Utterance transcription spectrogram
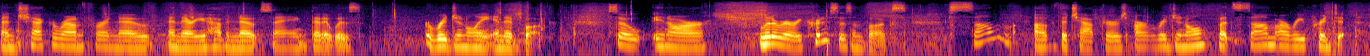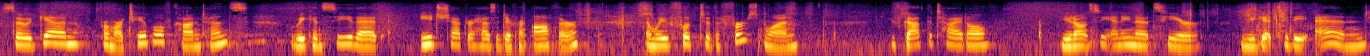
and check around for a note, and there you have a note saying that it was originally in a book. So, in our literary criticism books, some of the chapters are original, but some are reprinted. So, again, from our table of contents, we can see that each chapter has a different author. And we flip to the first one. You've got the title. You don't see any notes here. You get to the end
